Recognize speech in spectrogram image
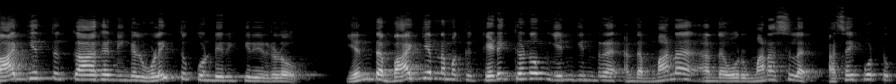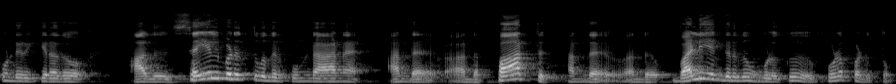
பாக்கியத்துக்காக நீங்கள் உழைத்து கொண்டிருக்கிறீர்களோ எந்த பாக்கியம் நமக்கு கிடைக்கணும் என்கின்ற அந்த மன அந்த ஒரு மனசில் அசை போட்டு கொண்டிருக்கிறதோ அது செயல்படுத்துவதற்குண்டான அந்த அந்த பாத்து அந்த அந்த வழிங்கிறது உங்களுக்கு புலப்படுத்தும்.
